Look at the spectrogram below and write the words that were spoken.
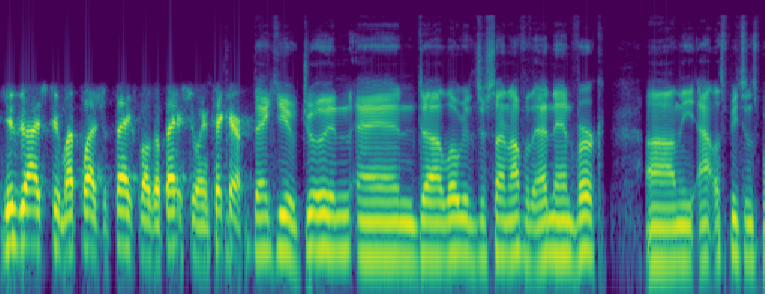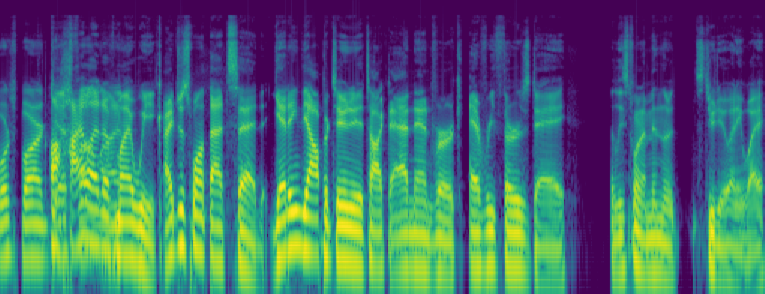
You guys too. My pleasure. Thanks, Logan. Thanks, Julian. Take care. Thank you, Julian and uh, Logan. Just signing off with Adnan Virk on the Atlas Beach and Sports Bar. A highlight hotline. of my week. I just want that said. Getting the opportunity to talk to Adnan Virk every Thursday, at least when I'm in the studio anyway.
